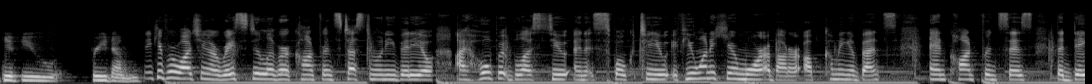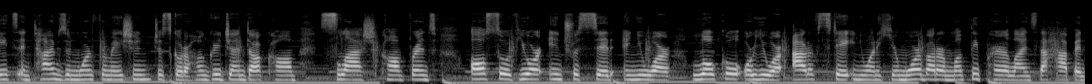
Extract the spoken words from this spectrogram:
give you freedom. Thank you for watching our Raised to Deliver conference testimony video. I hope it blessed you and it spoke to you. If you want to hear more about our upcoming events and conferences, the dates and times and more information, just go to hungrygen.com slash conference. Also, if you are interested and you are local or you are out of state and you want to hear more about our monthly prayer lines that happen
